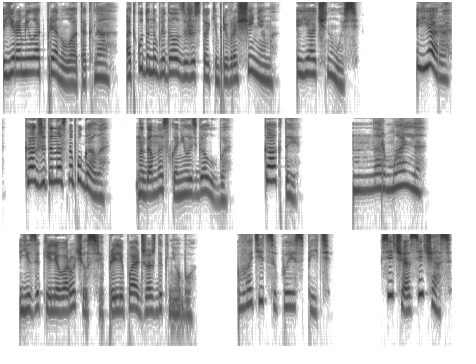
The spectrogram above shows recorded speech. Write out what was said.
Яромила отпрянула от окна, откуда наблюдала за жестоким превращением, и я очнулась. «Яра, как же ты нас напугала!» Надо мной склонилась голуба. «Как ты?» «Нормально». Язык еле ворочался, прилипая от жажды к небу. «Водиться поеспить». «Сейчас, сейчас».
